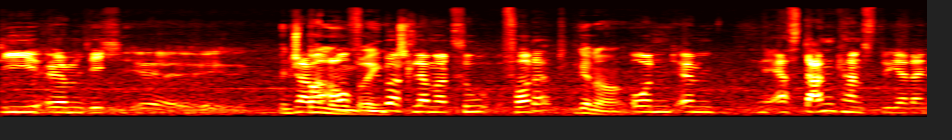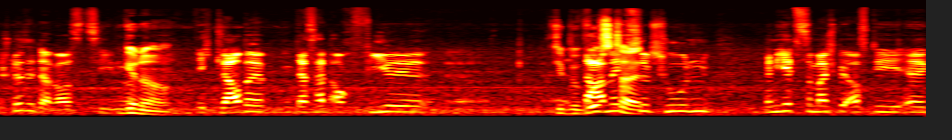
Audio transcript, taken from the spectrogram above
die ähm, dich äh, In Spannung auf, bringt. über Klammer zu fordert. Genau. Und ähm, erst dann kannst du ja deine Schlüsse daraus ziehen. Genau. Ich glaube, das hat auch viel äh, Die damit zu tun, wenn ich jetzt zum Beispiel auf die äh,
